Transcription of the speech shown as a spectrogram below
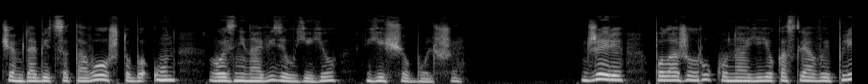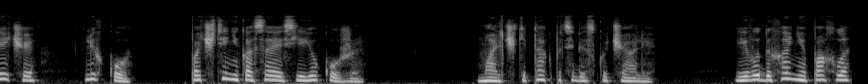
чем добиться того, чтобы он возненавидел ее еще больше. Джерри положил руку на ее костлявые плечи, легко, почти не касаясь ее кожи. «Мальчики так по тебе скучали». Его дыхание пахло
